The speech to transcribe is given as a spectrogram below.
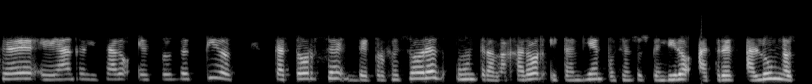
se eh, han realizado estos despidos. 14 de profesores, un trabajador y también pues se han suspendido a tres alumnos.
